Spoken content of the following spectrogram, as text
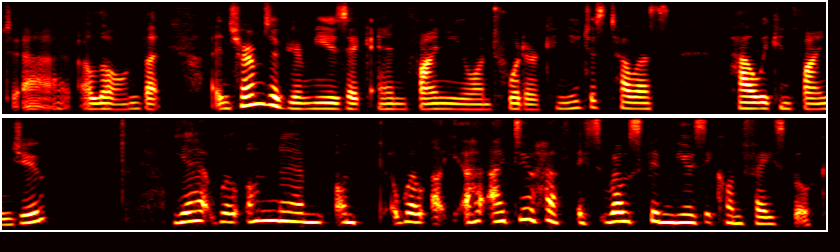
to, uh, alone. But in terms of your music and finding you on Twitter, can you just tell us how we can find you? Yeah, well, on um, on well, I, I I do have it's Rose Finn Music on Facebook.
